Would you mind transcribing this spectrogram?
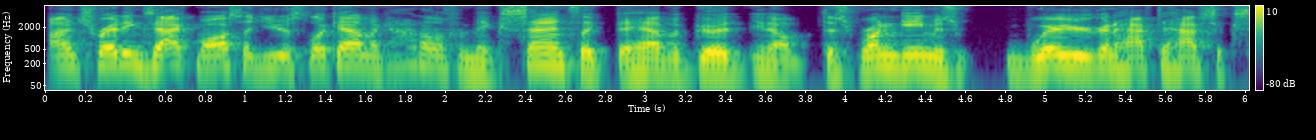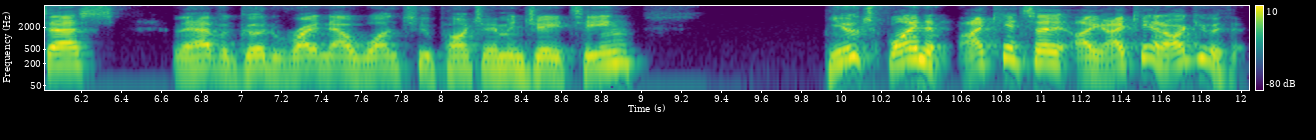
on trading Zach Moss. Like you just look at him, like, I don't know if it makes sense. Like they have a good, you know, this run game is where you're going to have to have success. And they have a good right now one two punch of him and JT. You explain it. I can't say like I can't argue with it.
